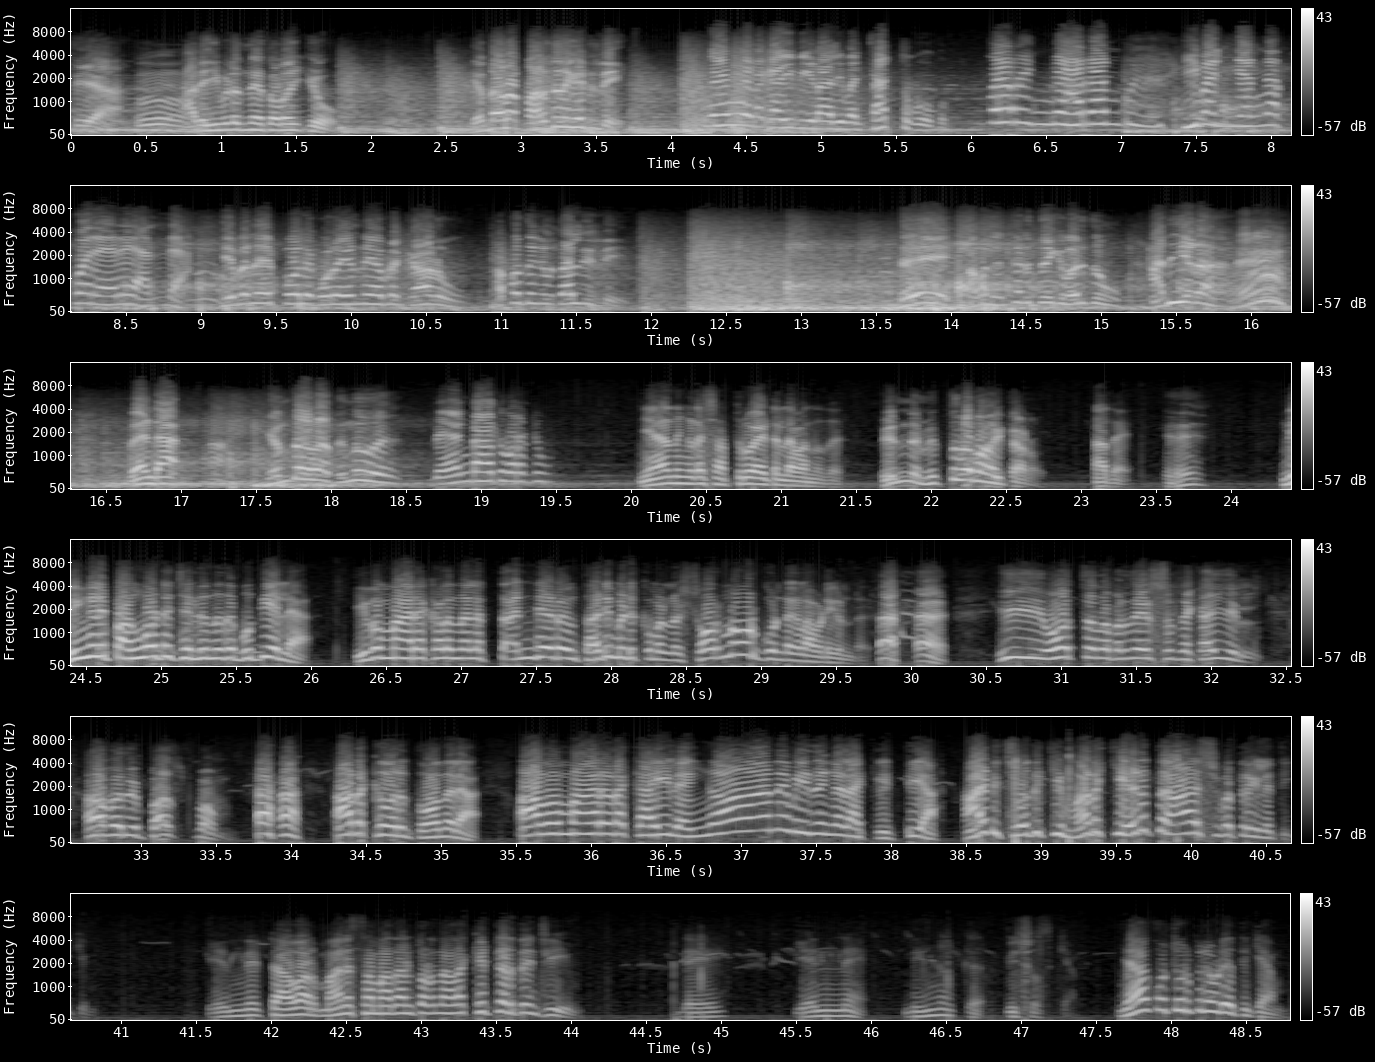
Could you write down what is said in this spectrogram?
പാർട്ടിയാ അത് ഇവിടുന്ന് തുടങ്ങിക്കോ. എന്താണ് പറഞ്ഞത് കേട്ടില്ലേ? ഞങ്ങളുടെ കൈ വീണാൽ ഇവൻ ചത്തുപോകും. വെറും ഞരമ്പ് ഇവൻ ഞങ്ങൾക്കൊരല്ല ഇവനെ പോലെ കുറെ എണ്ണ അവിടെ കാണൂ. അപ്പൊ നിങ്ങൾ തല്ലില്ലേ? അവൻ എന്റെ അടുത്തേക്ക് വരുന്നു. അടിയടാ? വേണ്ട. എന്താടാ വേണ്ട വേണ്ടാന്ന് പറഞ്ഞു. ഞാൻ നിങ്ങളുടെ ശത്രുവായിട്ടല്ല വന്നത്. പിന്നെ മിത്രമായിട്ടാണോ? അതെ. നിങ്ങളിപ്പോ അങ്ങോട്ട് ചെല്ലുന്നത് ബുദ്ധിയല്ല. ഇവന്മാരെക്കാളും നല്ല തന്റെ ഇടവും തടിമെടുക്കുമുള്ള ഷൊർണൂർ ഗുണ്ടകൾ അവിടെയുണ്ട്. ഈ ഓച്ചറ പ്രദേശത്തിന്റെ കയ്യിൽ അവർ ഭസ്മം. അതൊക്കെ വെറും തോന്നല. അവന്മാരുടെ കയ്യിൽ എങ്ങാനും ഇതുങ്ങളെ കിട്ടിയ അടിച്ചൊതുക്കി മടക്കി എടുത്ത് ആശുപത്രിയിൽ എത്തിക്കും എന്നിട്ട് അവർ മനസമാധാനത്തോടെ നാളെ കെട്ടെടുത്തുകയും ചെയ്യും. ദേ എന്നെ നിങ്ങൾക്ക് വിശ്വസിക്കാം. ഞാൻ കൊച്ചുറുപ്പിനെ ഇവിടെ എത്തിക്കാം.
